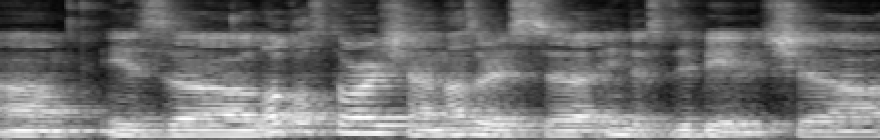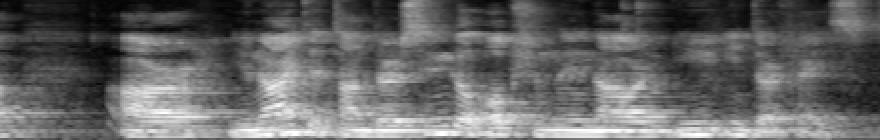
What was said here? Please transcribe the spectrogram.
um, is uh, local storage and another is uh, IndexedDB, which uh, are united under a single option in our new interface.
